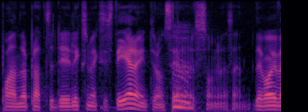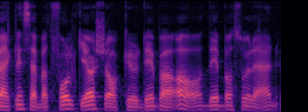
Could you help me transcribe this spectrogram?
på andra platser. Det liksom existerar inte de senare Mm. säsongerna sen. Det var ju verkligen så här att folk gör saker och det är bara, ja, det är bara så det är nu.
